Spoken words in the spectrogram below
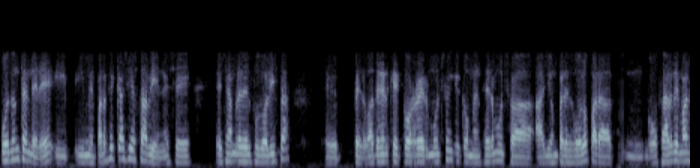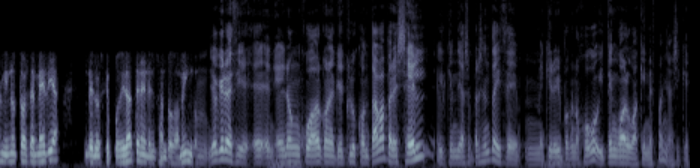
puedo entender, ¿eh? y, y me parece casi está bien ese, ese hambre del futbolista, eh, pero va a tener que correr mucho y que convencer mucho a, a John Pérez Bolo para mm, gozar de más minutos de media de los que pudiera tener en Santo Domingo. Yo quiero decir, era un jugador con el que el club contaba, pero es él el que un día se presenta y dice, me quiero ir porque no juego y tengo algo aquí en España. Así que,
